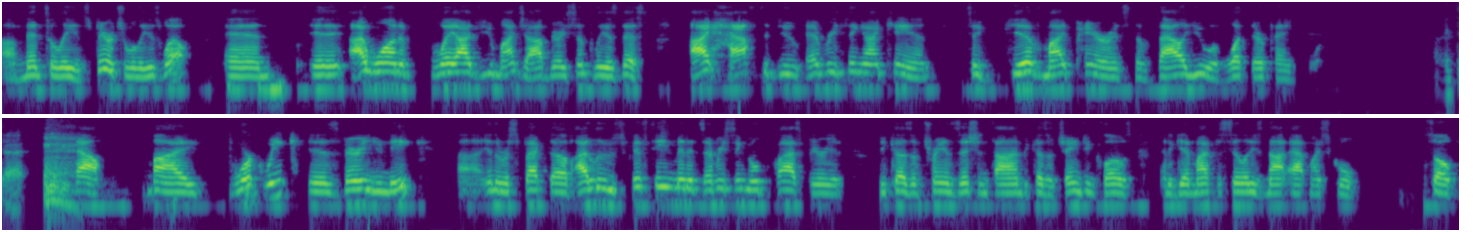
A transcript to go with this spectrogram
uh, mentally and spiritually as well. And it, I want to, the way I view my job very simply is this I have to do everything I can to give my parents the value of what they're paying for. Like that. now, my work week is very unique uh, in the respect of I lose 15 minutes every single class period because of transition time, because of changing clothes. And again, my facility is not at my school. So,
